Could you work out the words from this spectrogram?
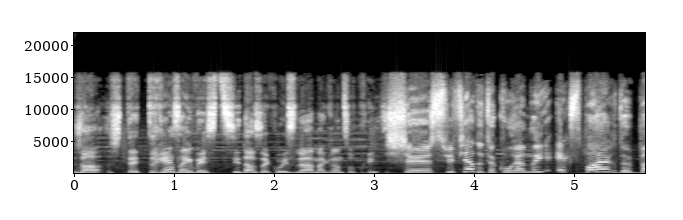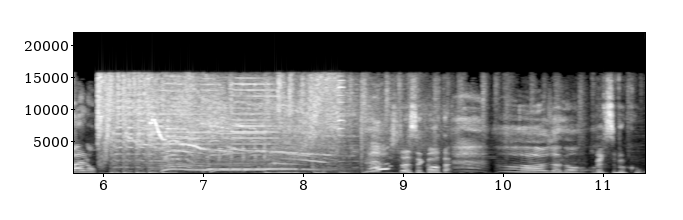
Genre, j'étais très investi dans ce quiz-là, à ma grande surprise. Je suis fière de te couronner expert de ballon. Je suis assez content. Oh, j'adore. Merci beaucoup.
